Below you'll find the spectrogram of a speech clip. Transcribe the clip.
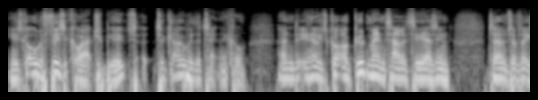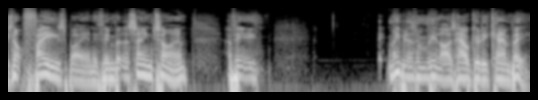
He's got all the physical attributes uh, to go with the technical, and you know he's got a good mentality, as in terms of he's not phased by anything. But at the same time, I think he maybe doesn't realise how good he can be.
